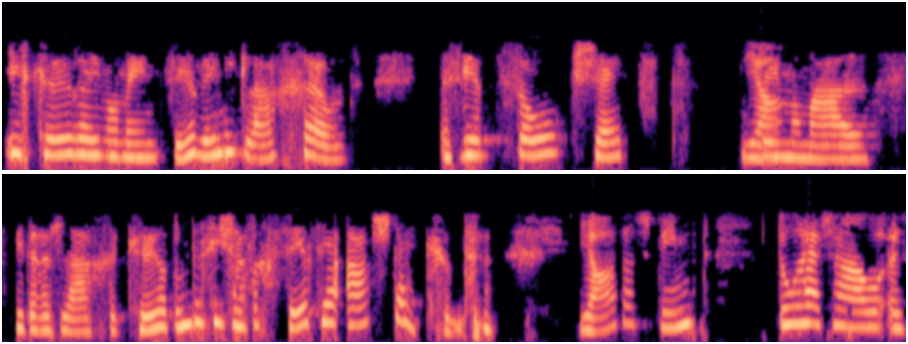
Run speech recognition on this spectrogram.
ich höre im Moment sehr wenig Lachen und es wird so geschätzt, ja. wenn man mal wieder ein Lachen hört. Und es ist einfach sehr, sehr ansteckend. Ja, das stimmt. Du hast auch ein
